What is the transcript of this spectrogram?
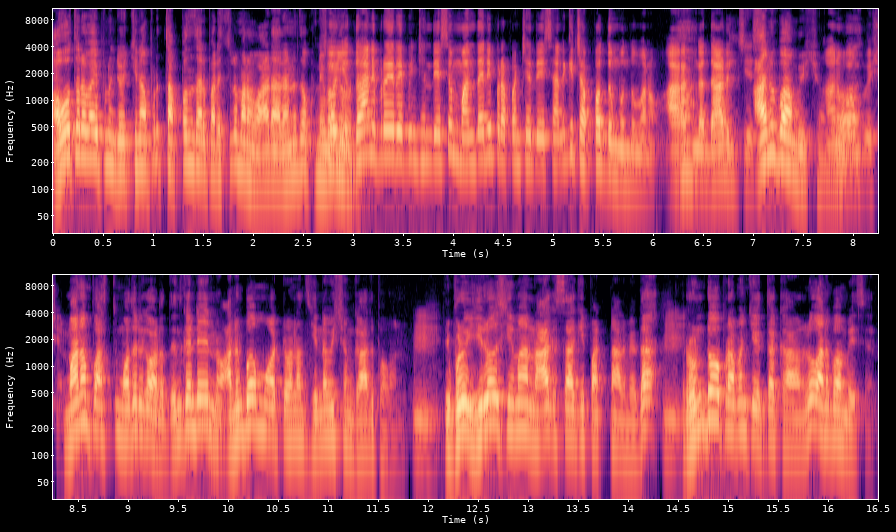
అవతల వైపు నుంచి వచ్చినప్పుడు తప్పనిసరి పరిస్థితులు మనం వాడాలనేది ఒక. యుద్ధాన్ని ప్రేరేపించిన దేశం మందని ప్రపంచ దేశానికి చెప్పొద్దు ముందు మనం ఆ రకంగా దాడులు చేసి అనుభవం విషయం మనం ఫస్ట్ మొదటిగా వాడద్దు ఎందుకంటే అనుభవం వాడటం అంత చిన్న విషయం కాదు పవన్. ఇప్పుడు హీరోసీమ నాగసాకి పట్టణాల మీద. రెండో ప్రపంచ యుద్ధ కాలంలో అనుభవం వేశారు.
